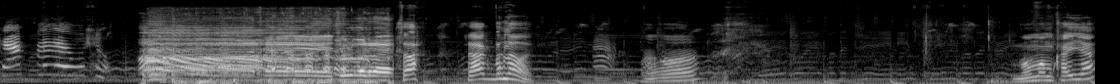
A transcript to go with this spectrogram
શાક બનાવું છું શાક શાક બનાવે? હા. મમમ ખાઈ જા.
